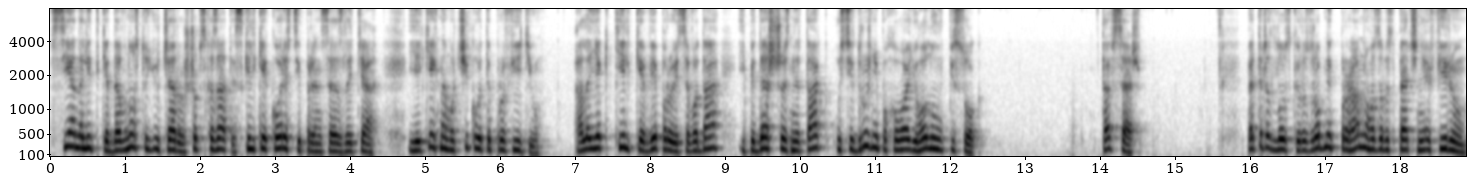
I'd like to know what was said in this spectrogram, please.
всі аналітики давно стоять у чергу, щоб сказати, скільки користі принесе злиття і яких нам очікувати профітів. Але як тільки випарується вода і піде щось не так, усі дружні поховають голову в пісок. Та все ж. Петер Задловський, розробник програмного забезпечення Ethereum,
